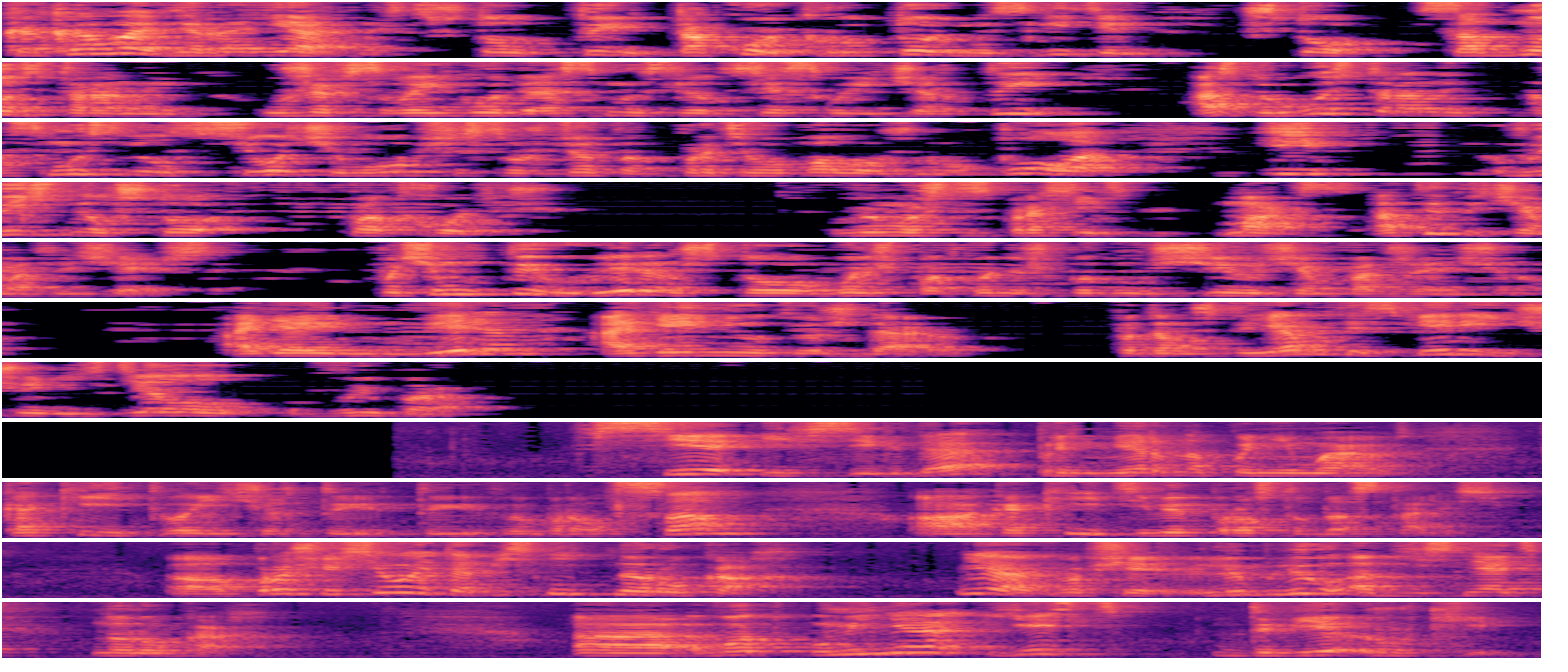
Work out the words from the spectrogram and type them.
Какова вероятность, что ты такой крутой мыслитель, что с одной стороны уже в свои годы осмыслил все свои черты, а с другой стороны осмыслил все, чего общество ждет от противоположного пола, и выяснил, что подходишь? Вы можете спросить, Макс, а ты-то чем отличаешься? Почему ты уверен, что больше подходишь под мужчину, чем под женщину? А я и не уверен, а я и не утверждаю. Потому что я в этой сфере еще не сделал выбора. Все и всегда примерно понимают, какие твои черты ты выбрал сам, а какие тебе просто достались. А, проще всего это объяснить на руках. Я вообще люблю объяснять на руках. А, вот у меня есть две руки.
